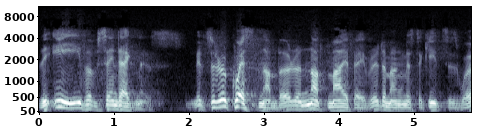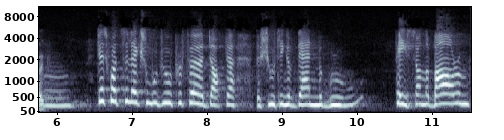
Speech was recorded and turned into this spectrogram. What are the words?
The Eve of St. Agnes. It's a request number and not my favorite among Mr. Keats's work. Mm. Just what selection would you have preferred, Doctor? The shooting of Dan McGrew? Face on the barroom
